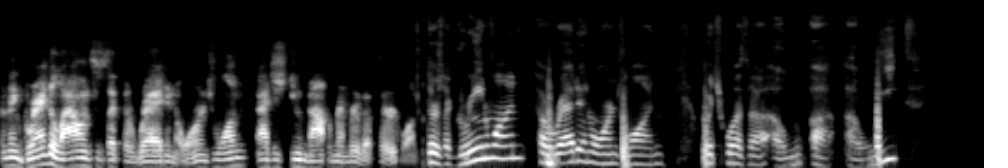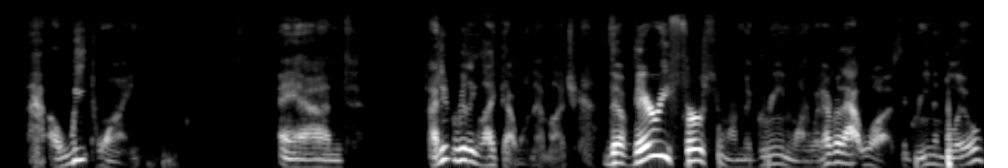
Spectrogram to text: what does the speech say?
And then Grand Allowance is like the red and orange one. I just do not remember the third one. There's a green one, a red and orange one, which was a a, a, a wheat a wheat wine, and I didn't really like that one that much. The very first one, the green one, whatever that was, the green and blue,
